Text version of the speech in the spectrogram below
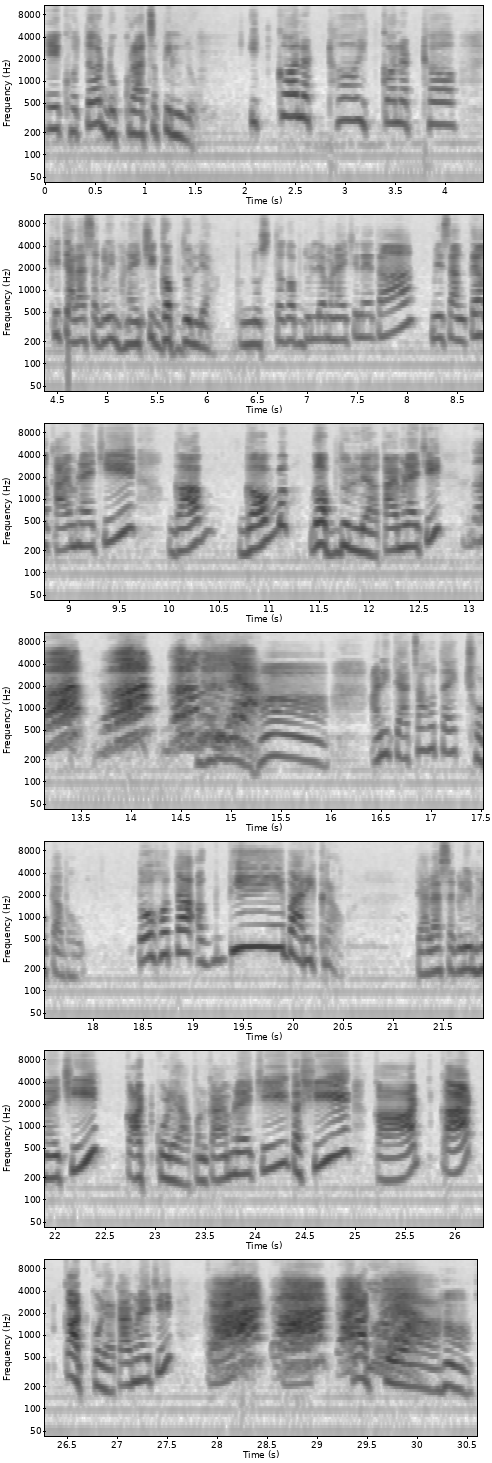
एक होतं डुकराचं पिल्लू. इतकं लठ्ठ इतकं लठ्ठ की त्याला सगळी म्हणायची गबदुल्ल्या पण नुसतं गबदुल्ल्या म्हणायची नाहीत हा? मी सांगते काय म्हणायची? गब गब गबदुल्ल्या काय म्हणायची? हा. आणि त्याचा होता एक छोटा भाऊ. तो होता अगदी बारीक राव. त्याला सगळी म्हणायची काटकोळ्या. आपण काय म्हणायची? कशी? काट काट काटकोळ्या. काय म्हणायची? काट काट काटकोळ्या हां.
